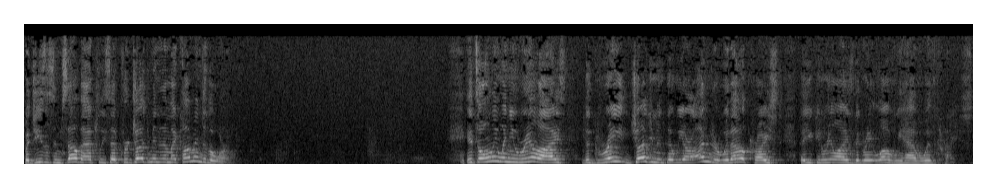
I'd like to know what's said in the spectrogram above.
But Jesus himself actually said, For judgment am I come into the world. It's only when you realize the great judgment that we are under without Christ that you can realize the great love we have with Christ.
